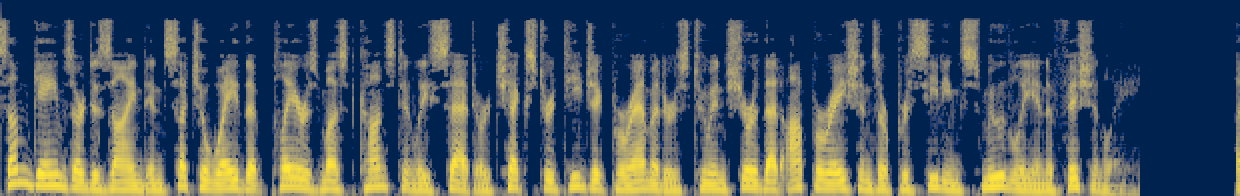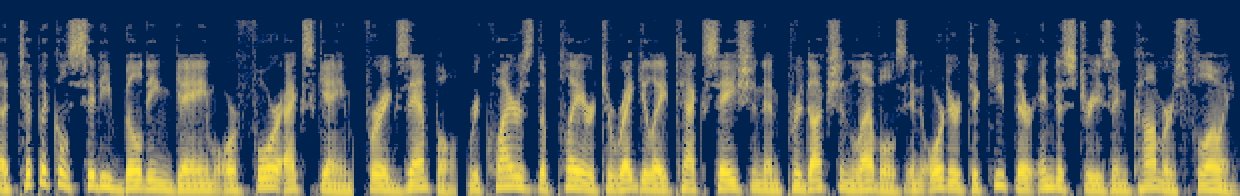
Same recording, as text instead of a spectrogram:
Some games are designed in such a way that players must constantly set or check strategic parameters to ensure that operations are proceeding smoothly and efficiently. A typical city-building game or 4X game, for example, requires the player to regulate taxation and production levels in order to keep their industries and commerce flowing.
